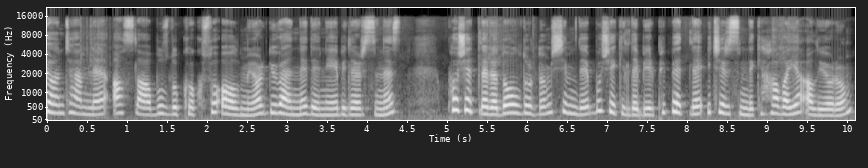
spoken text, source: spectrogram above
Yöntemle asla buzluk kokusu olmuyor. Güvenle deneyebilirsiniz. Poşetlere doldurdum. Şimdi bu şekilde bir pipetle içerisindeki havayı alıyorum.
